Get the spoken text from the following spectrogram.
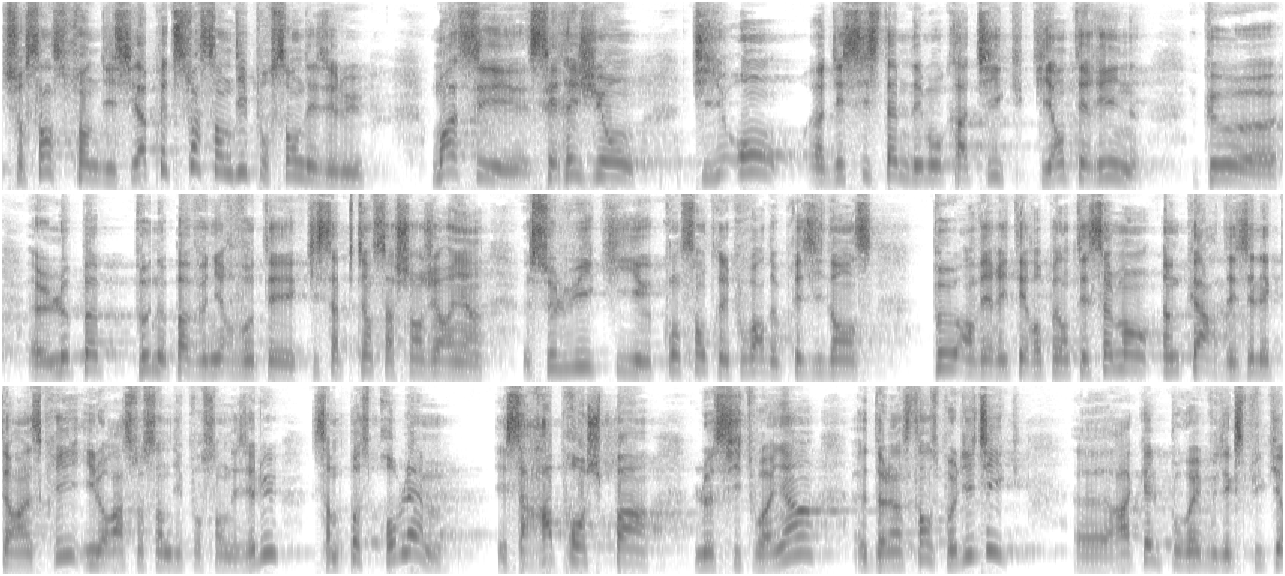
sur 170. Il a près de 70% des élus. Moi, ces régions qui ont euh, des systèmes démocratiques qui entérinent que euh, le peuple peut ne pas venir voter, qui s'abstient, ça change rien. Celui qui concentre les pouvoirs de présidence peut en vérité représenter seulement un quart des électeurs inscrits, il aura 70% des élus, ça me pose problème. Et ça rapproche pas le citoyen euh, de l'instance politique. Raquel pourrait vous expliquer,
